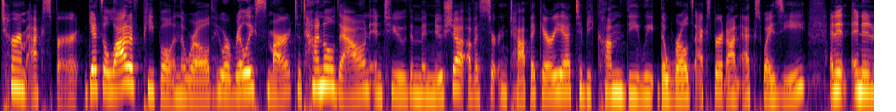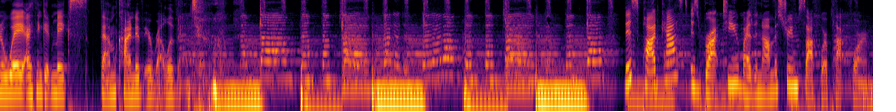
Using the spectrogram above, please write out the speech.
term expert gets a lot of people in the world who are really smart to tunnel down into the minutia of a certain topic area to become the the world's expert on XYZ and it and in a way I think it makes them kind of irrelevant. This podcast is brought to you by the NamaStream software platform.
